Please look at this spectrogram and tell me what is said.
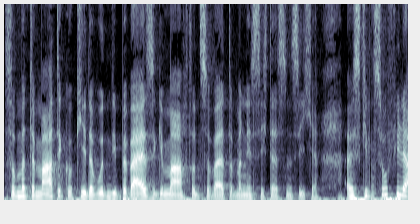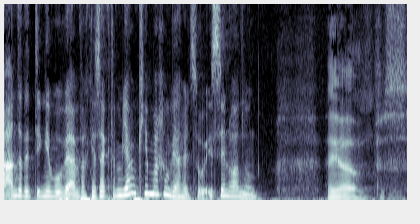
so Mathematik, okay, da wurden die Beweise gemacht und so weiter, man ist sich dessen sicher. Aber es gibt so viele andere Dinge, wo wir einfach gesagt haben, ja, okay, machen wir halt so, ist in Ordnung. ja, das,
